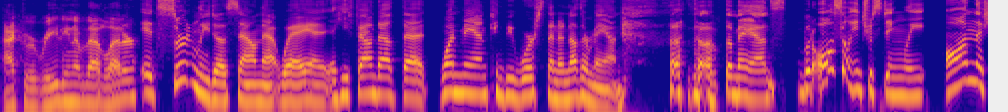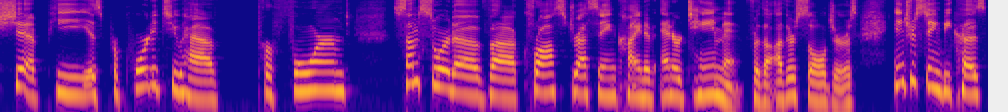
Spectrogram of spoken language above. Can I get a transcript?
accurate reading of that letter? It certainly does sound that way. He found out that one man can be worse than another man. the, the man's. But also interestingly, on the ship, he is purported to have performed some sort of uh, cross dressing kind of entertainment for the other soldiers. Interesting because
